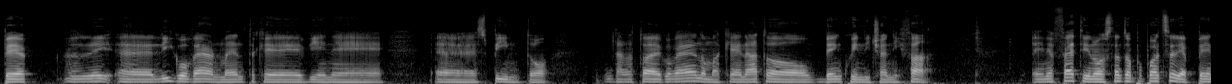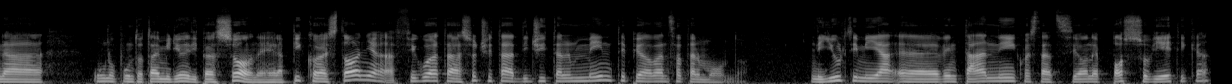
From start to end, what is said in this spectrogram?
per l'e-government che viene eh, spinto dall'attuale governo ma che è nato ben 15 anni fa. E in effetti nonostante la popolazione di appena 1.3 milioni di persone la piccola Estonia figura tra la società digitalmente più avanzata al mondo. Negli ultimi eh, vent'anni questa nazione post-sovietica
